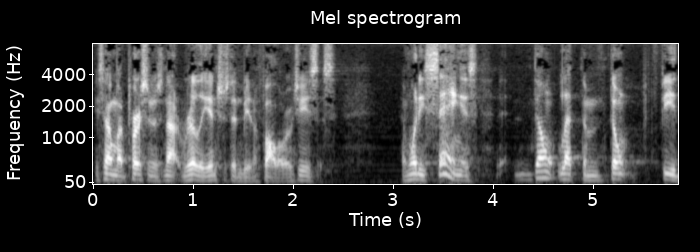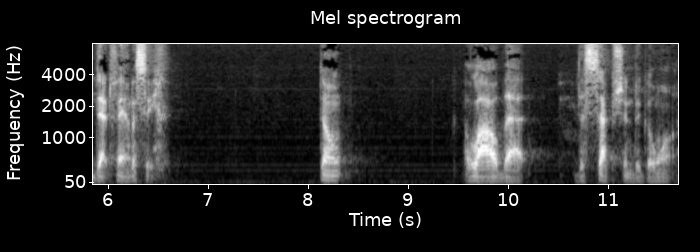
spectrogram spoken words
He's talking about a person who's not really interested in being a follower of Jesus. And what he's saying is don't let them, don't feed that fantasy. Don't allow that deception to go on.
